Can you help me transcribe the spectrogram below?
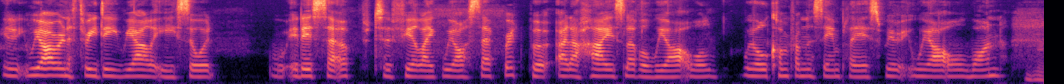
You know, we are in a three D reality, so it it is set up to feel like we are separate, but at a highest level, we are all we all come from the same place. We we are all one, mm-hmm.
